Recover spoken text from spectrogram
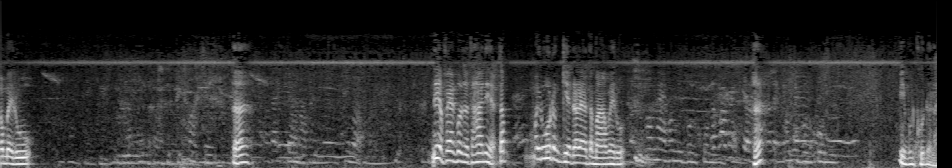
ก็ไม่รู้นะเนี่ยแฟนคนสุดท้ายเนี่ยถ้าไม่รู้รังเกียจอะไรอาตมาไม่รู้พ่อแม่เขามีบุญคุณฮะเขามีบุญคุณมีบุญคุณอะไร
